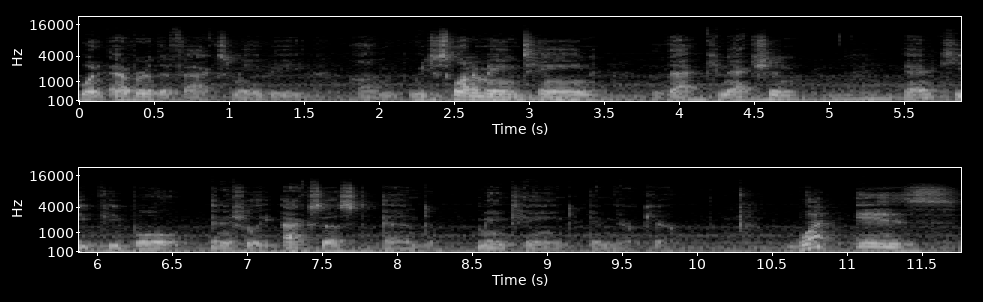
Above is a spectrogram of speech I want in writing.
whatever the facts may be. Um, we just want to maintain that connection and keep people initially accessed and maintained in their care. What is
